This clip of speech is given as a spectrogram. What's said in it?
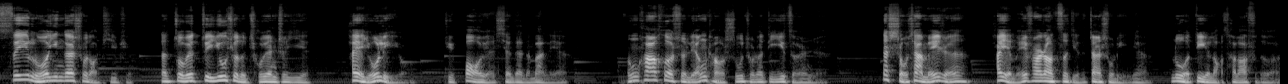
C 罗应该受到批评，但作为最优秀的球员之一，他也有理由去抱怨现在的曼联。滕哈赫是两场输球的第一责任人，但手下没人，他也没法让自己的战术理念落地。老特拉福德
